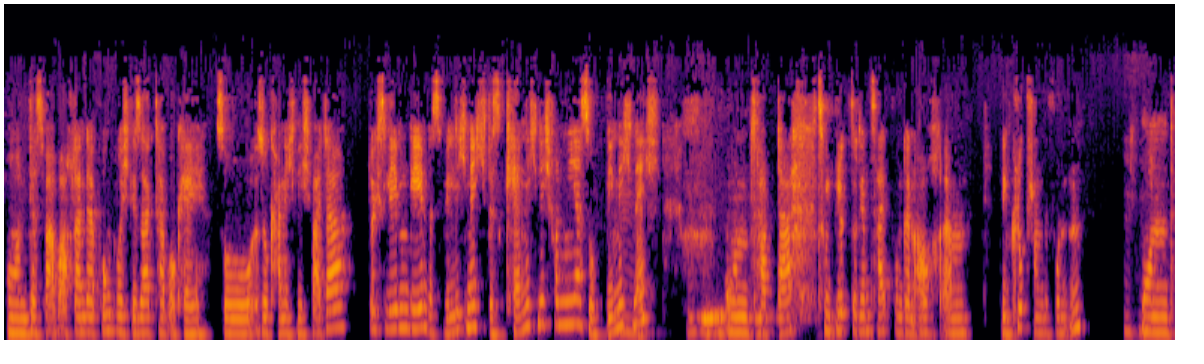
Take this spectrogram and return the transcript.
Und das war aber auch dann der Punkt, wo ich gesagt habe, okay, so, so kann ich nicht weiter durchs Leben gehen, das will ich nicht, das kenne ich nicht von mir, so bin ich mhm. nicht. Und habe da zum Glück zu dem Zeitpunkt dann auch ähm, den Club schon gefunden. Mhm. Und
